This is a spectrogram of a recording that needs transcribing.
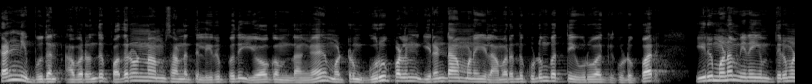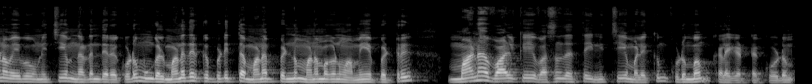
கன்னி புதன் அவர் வந்து பதினொன்றாம் ஸ்தானத்தில் இருப்பது யோகம் தாங்க. மற்றும் குரு பலன் இரண்டாம் மனையில் அமர்ந்து குடும்பத்தை உருவாக்கி கொடுப்பார். இருமணம் இணையும் திருமண வைபவம் நிச்சயம் நடந்தேறக்கூடும் உங்கள் மனதிற்கு பிடித்த மணப்பெண்ணும் மணமகனும் அமையப்பெற்று மன வாழ்க்கை வசந்தத்தை நிச்சயம் அளிக்கும் குடும்பம் களைகட்டக்கூடும்.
